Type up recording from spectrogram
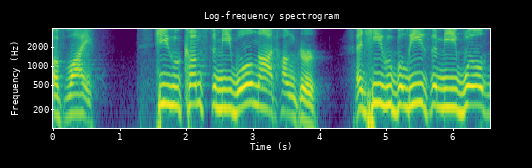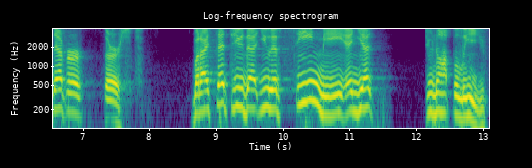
of life. He who comes to me will not hunger, and he who believes in me will never thirst. But I said to you that you have seen me and yet do not believe.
